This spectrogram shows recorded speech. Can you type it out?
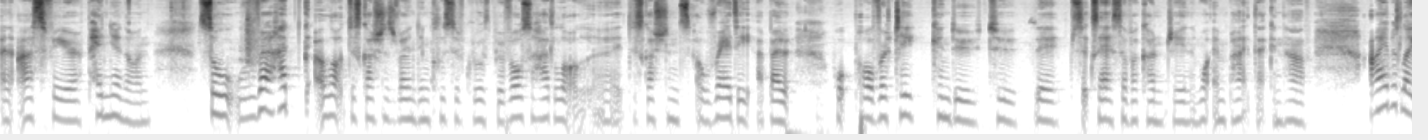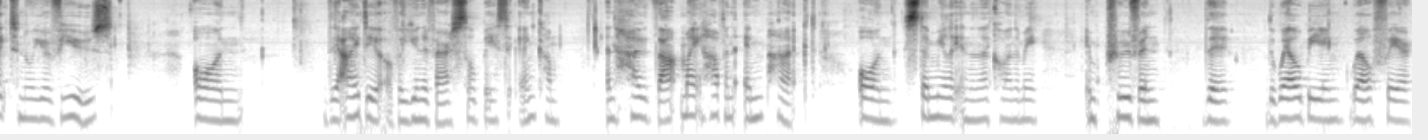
and ask for your opinion on. So we've had a lot of discussions around inclusive growth, but we've also had a lot of uh, discussions already about what poverty can do to the success of a country and what impact that can have. I would like to know your views on the idea of a universal basic income and how that might have an impact on stimulating an economy, improving the the well-being, welfare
